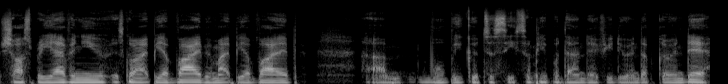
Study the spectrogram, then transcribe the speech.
Shaftesbury Avenue. It's gonna be a vibe. It might be a vibe. Um, will be good to see some people down there if you do end up going there.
